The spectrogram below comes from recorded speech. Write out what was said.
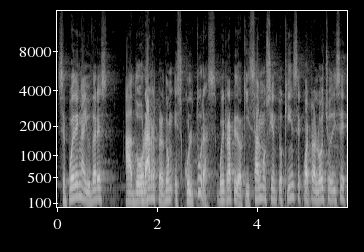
se pueden ayudar adorar, perdón, esculturas. Voy rápido aquí. Salmo 115, 4 al 8 dice,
